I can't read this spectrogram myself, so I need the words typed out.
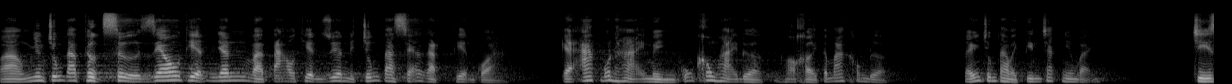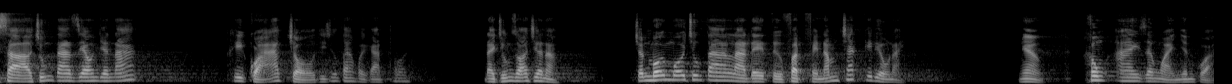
nhưng chúng ta thực sự gieo thiện nhân và tạo thiện duyên thì chúng ta sẽ gặt thiện quả. Kẻ ác muốn hại mình cũng không hại được, họ khởi tâm ác không được. Đấy, chúng ta phải tin chắc như vậy. Chỉ sợ chúng ta gieo nhân ác, khi quả ác trổ thì chúng ta phải gặt thôi. Đại chúng rõ chưa nào? Cho nên mỗi mỗi chúng ta là đệ tử Phật phải nắm chắc cái điều này. Nghe không? Không ai ra ngoài nhân quả.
